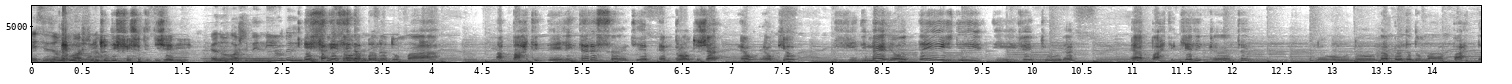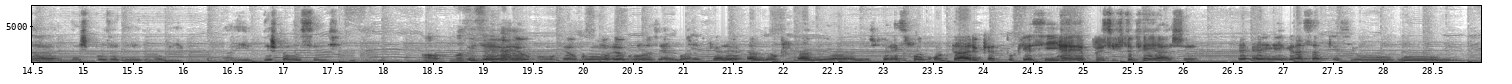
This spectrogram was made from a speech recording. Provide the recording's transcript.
esses eu não é gosto muito não. difícil de digerir. Eu não gosto de nenhum dos Esse, discos esse da solos. Banda do Mar, a parte dele é interessante. É, é pronto, já é, o- é o que eu vi de melhor desde de Ventura. É a parte que ele canta no, no- na Banda do Mar, a parte da, da esposa dele, do meu amigo. Aí deixo pra vocês. Vocês Pois é, eu, com- eu, com, eu com Los Hermanos, cara, a, meu, a, minha, a minha experiência foi o contrário, cara. Porque assim. É, por isso que eu também acho. é. É, é- é engraçado que assim, o, o- o-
